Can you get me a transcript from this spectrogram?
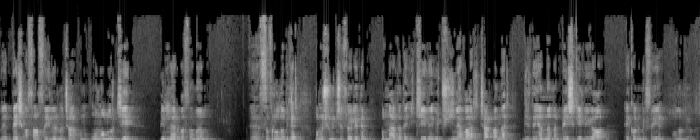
ve 5 asal sayılarının çarpımı 10 olur ki birler basamağım e, 0 olabilir. Bunu şunun için söyledim. Bunlarda da 2 ve 3 yine var çarpanlar. Bir de yanlarına 5 geliyor. Ekonomik sayı olamıyorlar.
